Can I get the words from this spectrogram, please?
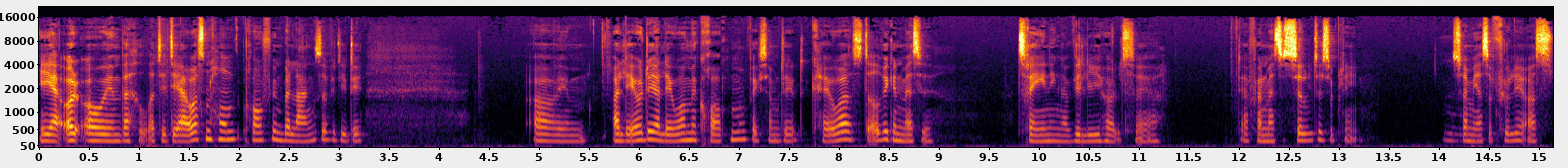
ja, ja og, og øhm, hvad hedder det? Det er også en hårdfyn balance, fordi det og, øhm, at lave det, jeg laver med kroppen, for eksempel, det kræver stadigvæk en masse træning og vedligeholdelse. Og derfor en masse selvdisciplin, mm. som jeg selvfølgelig også,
